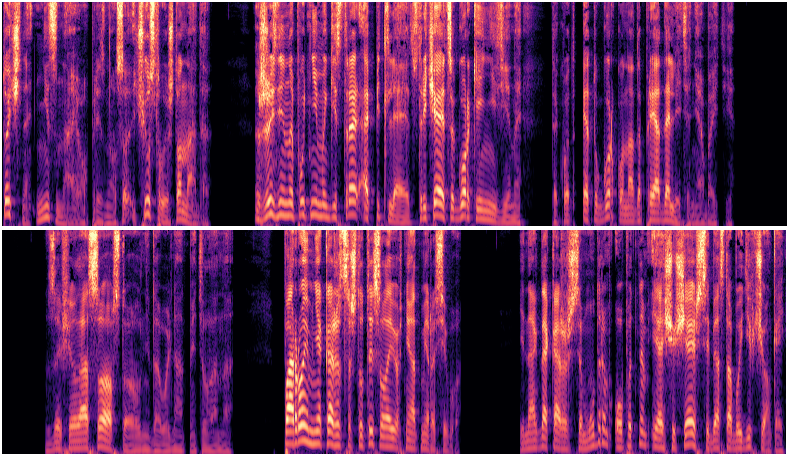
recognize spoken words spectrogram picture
«Точно не знаю», — признался. «Чувствую, что надо. Жизненный путь не магистраль, а петляет. Встречаются горки и низины. Так вот, эту горку надо преодолеть, а не обойти». «Зафилософствовал», — недовольно отметила она. «Порой мне кажется, что ты, Соловьев, не от мира сего. Иногда кажешься мудрым, опытным и ощущаешь себя с тобой девчонкой,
